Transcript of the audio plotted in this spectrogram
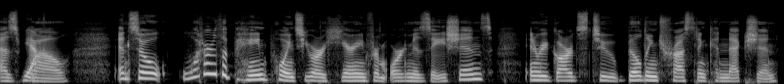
as yeah. well. And so, what are the pain points you are hearing from organizations in regards to building trust and connection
